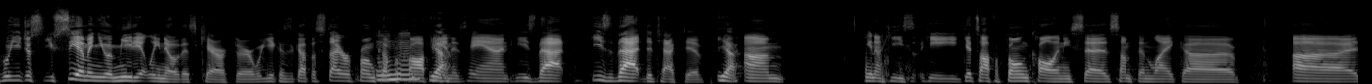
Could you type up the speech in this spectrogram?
who you just you see him and you immediately know this character because he's got the styrofoam cup of Mhm, coffee yeah. in his hand. He's that he's that detective. Yeah. Um, you know, he's he gets off a phone call and he says something like, uh, uh,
